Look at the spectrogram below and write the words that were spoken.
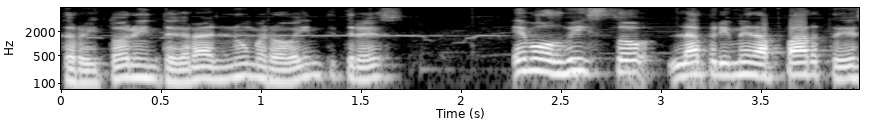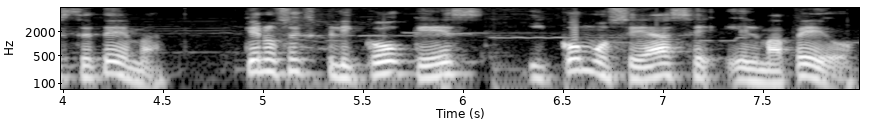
Territorio Integral número 23, hemos visto la primera parte de este tema, que nos explicó qué es y cómo se hace el mapeo.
